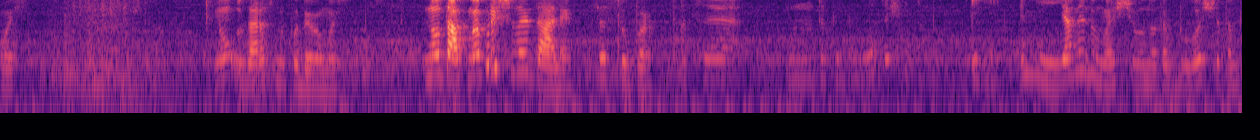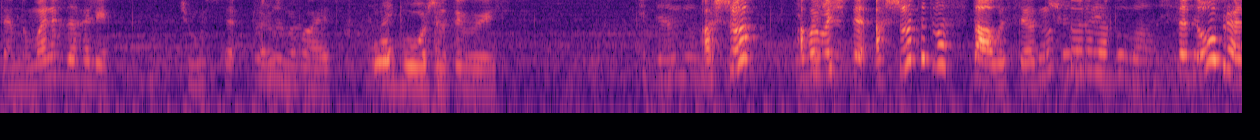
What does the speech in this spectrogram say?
Ось. Ну, зараз ми подивимось. Ну так, ми прийшли далі. Це супер. А це воно так і було, то що там? Ні, я не думаю, що воно так було, що там темно. У мене взагалі чомусь все Розмиває. розмивається. Давай. О боже, дивись. Підемо. А що? А Я вибачте, а що тут у вас сталося? Одну Що тут сторону відбувалося? все добре, а Я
